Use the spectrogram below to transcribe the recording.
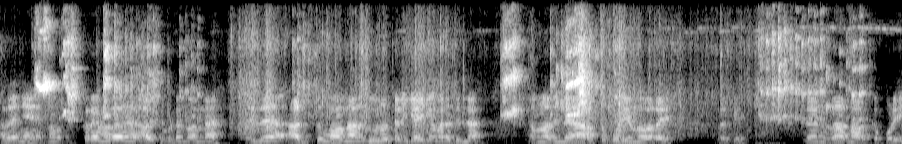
അത് കഴിഞ്ഞ് നമ്മൾ സബ്സ്ക്രൈബർ ആവശ്യപ്പെട്ടെന്ന് പറഞ്ഞാൽ ഇത് അടുത്ത് പോകുന്നതാണ് ദൂരോട്ട് എനിക്ക് അയക്കാൻ പറ്റത്തില്ല. നമ്മൾ അതിന്റെ അറക്കപ്പൊടി എന്ന് പറയും. ഓക്കെ. ഇതാണ് ഇതാണ് അറക്കപ്പൊടി.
